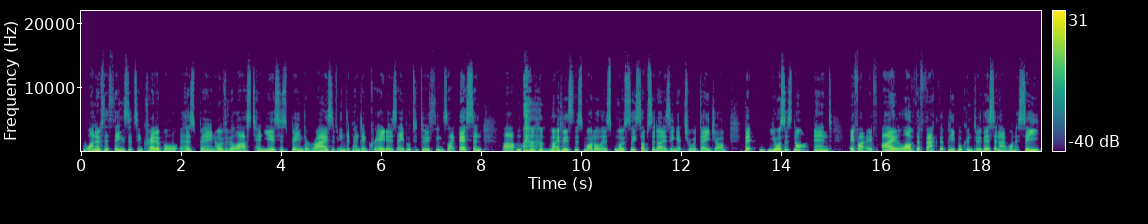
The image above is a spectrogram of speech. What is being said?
one of the things that's incredible has been over the last 10 years has been the rise of independent creators able to do things like this and uh, my business model is mostly subsidizing it through a day job but yours is not and if i if i love the fact that people can do this and i want to see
